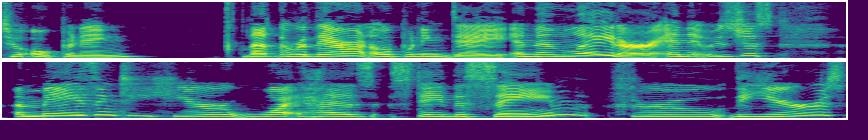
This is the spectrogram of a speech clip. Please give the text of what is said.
to opening, that were there on opening day, and then later. And it was just amazing to hear what has stayed the same through the years,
